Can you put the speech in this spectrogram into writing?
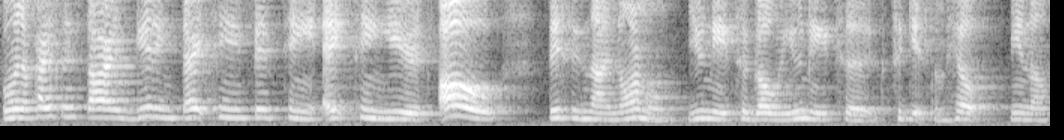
But when a person starts getting 13, 15, 18 years old, this is not normal. You need to go and you need to to get some help, you know.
